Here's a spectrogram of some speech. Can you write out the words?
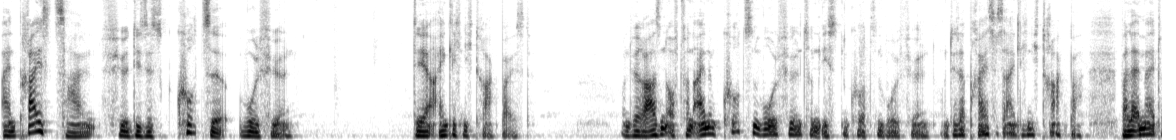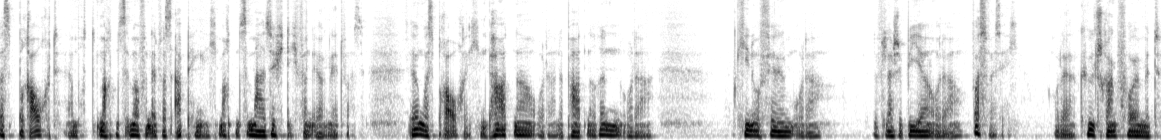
einen Preis zahlen für dieses kurze Wohlfühlen, der eigentlich nicht tragbar ist. Und wir rasen oft von einem kurzen Wohlfühlen zum nächsten kurzen Wohlfühlen. Und dieser Preis ist eigentlich nicht tragbar, weil er immer etwas braucht. Er macht uns immer von etwas abhängig, macht uns immer süchtig von irgendetwas. Irgendwas brauche ich. Ein Partner oder eine Partnerin oder Kinofilm oder eine Flasche Bier oder was weiß ich. Oder Kühlschrank voll mit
